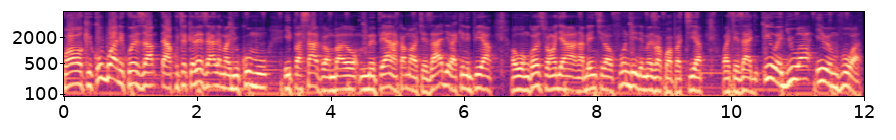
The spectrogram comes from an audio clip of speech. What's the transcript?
Kwao hiyo kikubwa ni kuweza ah, kutekeleza yale majukumu ipasavyo ambayo mmepeana kama wachezaji, lakini pia uongozi pamoja na benchi la ufundi limeweza kuwapatia wachezaji, iwe jua iwe mvua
